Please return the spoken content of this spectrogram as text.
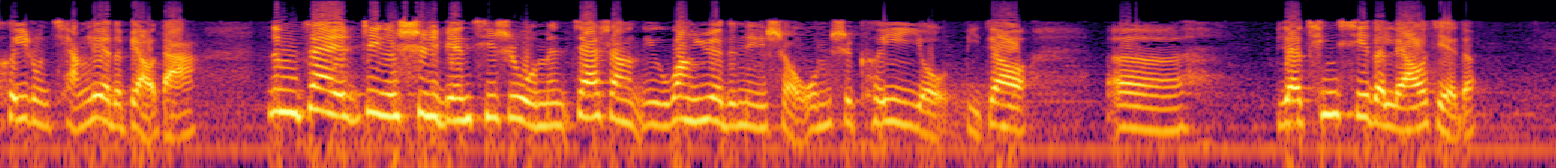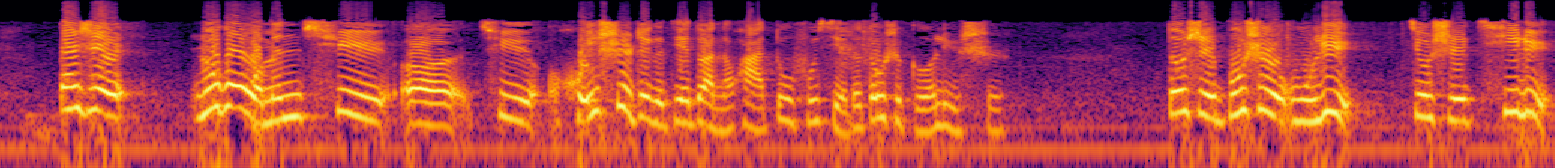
和一种强烈的表达。那么在这个诗里边，其实我们加上那个望月的那首，我们是可以有比较呃比较清晰的了解的。但是如果我们去呃去回视这个阶段的话，杜甫写的都是格律诗，都是不是五律就是七律。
